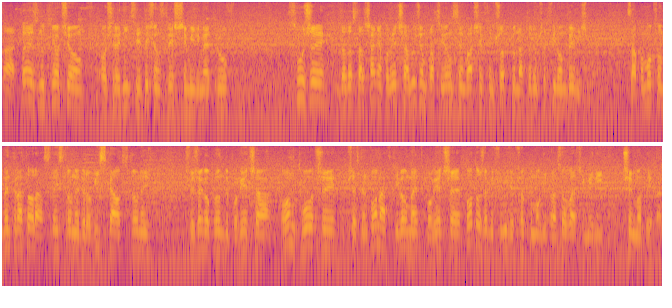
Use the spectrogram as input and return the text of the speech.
Tak, to jest lutniociąg o średnicy 1200 mm. Służy do dostarczania powietrza ludziom pracującym właśnie w tym przodku, na którym przed chwilą byliśmy. Za pomocą wentylatora z tej strony wyrobiska, od strony świeżego prądu powietrza, on tłoczy przez ten ponad kilometr powietrze po to, żeby ci ludzie w przodku mogli pracować i mieli czym oddychać.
